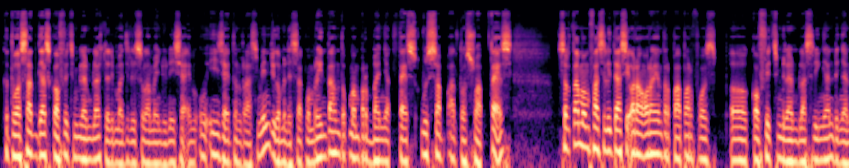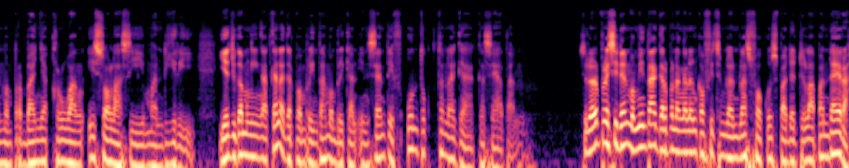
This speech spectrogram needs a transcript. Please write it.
Ketua Satgas COVID-19 dari Majelis Ulama Indonesia MUI Zaitun Rasmin juga mendesak pemerintah untuk memperbanyak tes usap atau swab test serta memfasilitasi orang-orang yang terpapar eh, COVID-19 ringan dengan memperbanyak ruang isolasi mandiri. Ia juga mengingatkan agar pemerintah memberikan insentif untuk tenaga kesehatan. Saudara Presiden meminta agar penanganan COVID-19 fokus pada delapan daerah.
